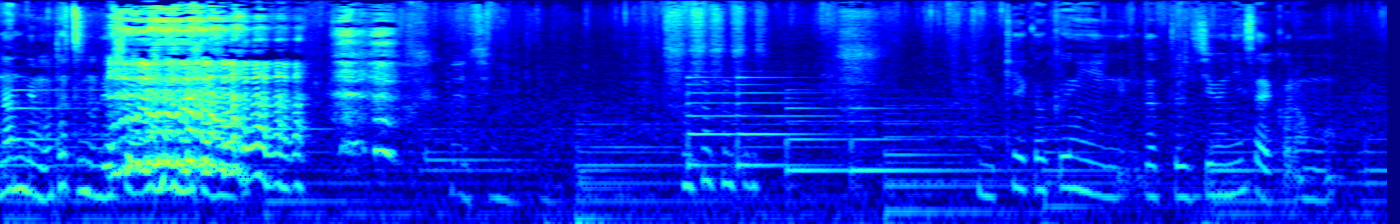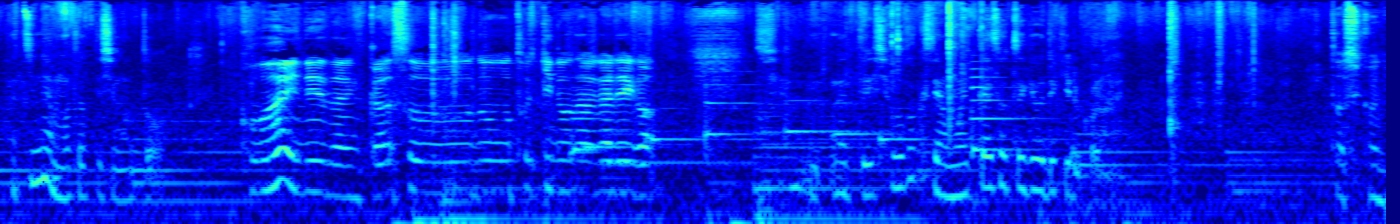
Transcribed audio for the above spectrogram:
何年も経つのでしょう。がないんだけど計画員だった12歳からもう8年も経ってしまったわ。怖いねなんかその時の流れが。だって小学生はもう一回卒業できるからね。確かに。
